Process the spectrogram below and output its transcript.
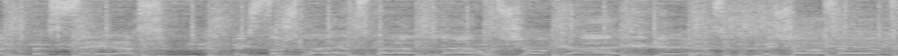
nem beszélsz. Biztos lehet benne, hogy sokáig élsz. És azért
